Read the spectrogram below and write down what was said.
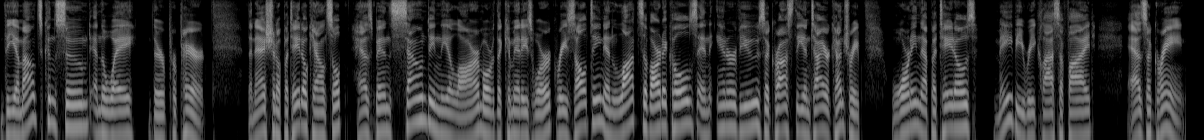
the amounts consumed and the way they're prepared. The National Potato Council has been sounding the alarm over the committee's work, resulting in lots of articles and interviews across the entire country warning that potatoes may be reclassified as a grain.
